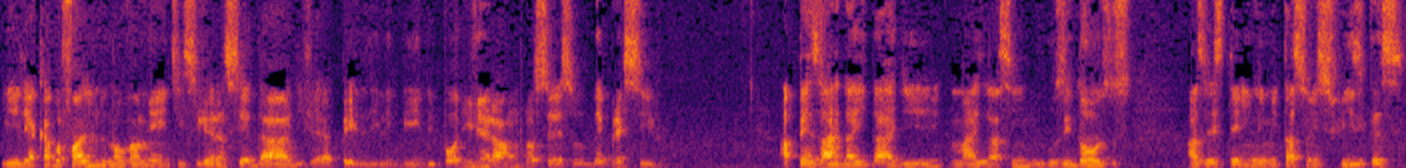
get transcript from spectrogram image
e ele acaba falhando novamente. Isso gera ansiedade, gera perda de libido e pode gerar um processo depressivo apesar da idade mais assim, os idosos às vezes terem limitações físicas,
